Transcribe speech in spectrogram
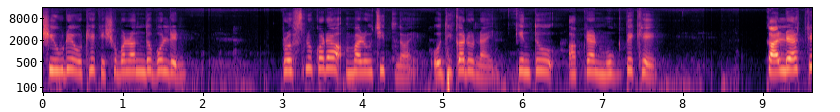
শিউরে উঠে কেশবানন্দ বললেন, প্রশ্ন করা আমার উচিত নয়, অধিকারও নাই, কিন্তু আপনার মুখ দেখে কাল রাত্রে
